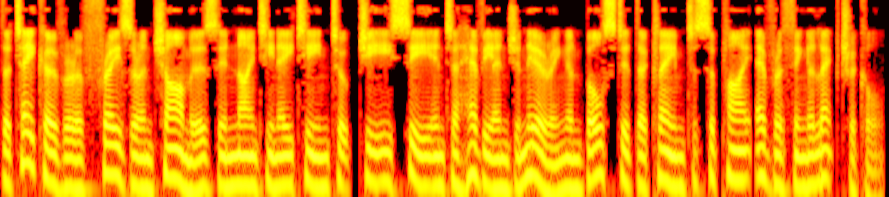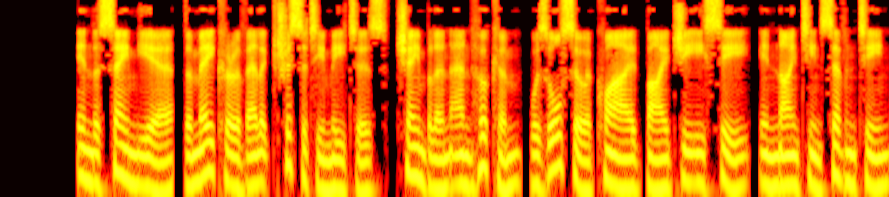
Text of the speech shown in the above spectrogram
The takeover of Fraser and Chalmers in 1918 took GEC into heavy engineering and bolstered their claim to supply everything electrical. In the same year, the maker of electricity meters, Chamberlain and Hookham, was also acquired by GEC. In 1917,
